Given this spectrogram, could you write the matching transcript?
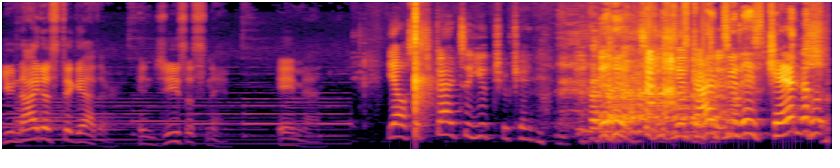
Unite us together. In Jesus' name, amen. Yo, subscribe to YouTube channel. subscribe to this channel.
